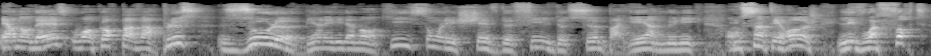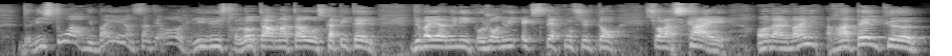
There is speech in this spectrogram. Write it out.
Hernandez ou encore Pavard, plus Zoule, bien évidemment. Qui sont les chefs de file de ce Bayern Munich? On s'interroge, les voix fortes de l'histoire du Bayern s'interroge. L'illustre Lothar Matthaus, capitaine du Bayern Munich, aujourd'hui expert consultant sur la Sky en Allemagne, rappelle que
